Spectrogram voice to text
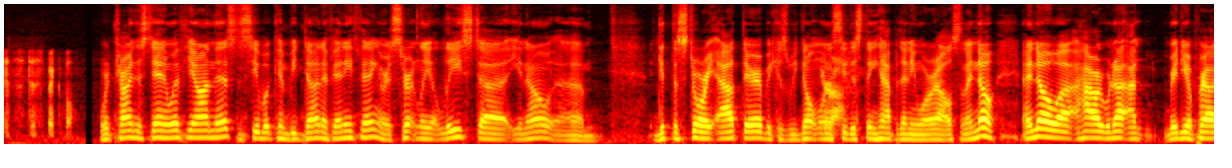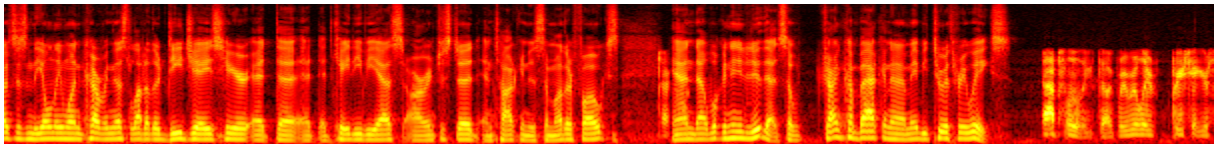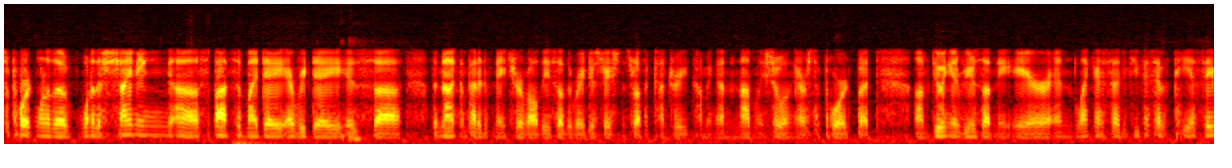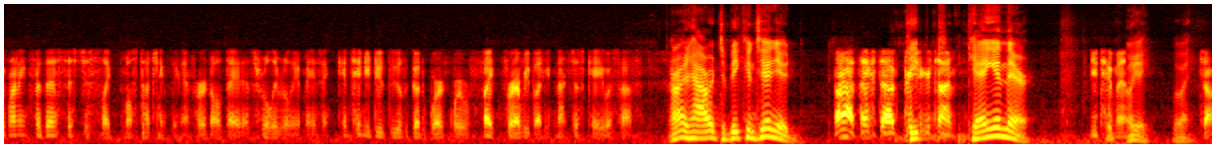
it's despicable. We're trying to stand with you on this and see what can be done, if anything, or certainly at least, uh, you know, um, get the story out there because we don't want to see this thing happen anywhere else. And I know, I know, uh, Howard, we're not on Radio Parallax isn't the only one covering this. A lot of other DJs here at uh, at, at KDVS are interested and talking to some other folks, and uh, we'll continue to do that. So try and come back in uh, maybe two or three weeks. Absolutely, Doug. We really appreciate your support. One of the one of the shining uh, spots of my day every day is uh, the non-competitive nature of all these other radio stations throughout the country coming on and not only showing our support, but um, doing interviews on the air. And like I said, if you guys have a PSA running for this, it's just like the most touching thing I've heard all day. That's really really amazing. Continue to do the good work. We're fighting for everybody, not just KUSF. All right, Howard, to be continued. All right, thanks, Doug. Appreciate Keep- your time. Hang in there. You too, man. Okay, bye bye. Ciao.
